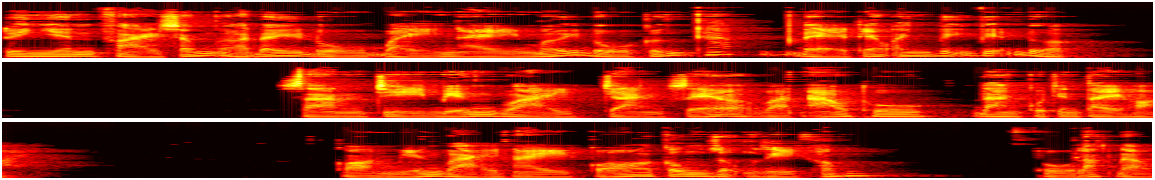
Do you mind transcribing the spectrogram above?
Tuy nhiên phải sống ở đây đủ 7 ngày mới đủ cứng cáp để theo anh vĩnh viễn được. Sàn chỉ miếng vải chàng xé ở vạt áo thu đang có trên tay hỏi. Còn miếng vải này có công dụng gì không? Thu lắc đầu.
